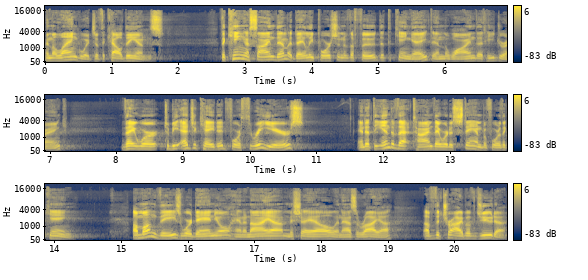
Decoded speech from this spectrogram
and the language of the Chaldeans. The king assigned them a daily portion of the food that the king ate and the wine that he drank. They were to be educated for three years and at the end of that time, they were to stand before the king. Among these were Daniel, Hananiah, Mishael, and Azariah of the tribe of Judah.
